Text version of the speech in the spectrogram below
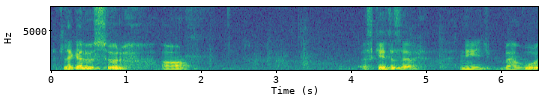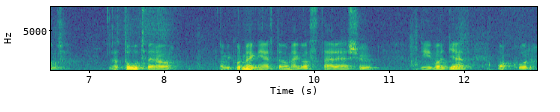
Hát legelőször a, ez 2004-ben volt, a Tóth amikor megnyerte a Megasztár első évadját, akkor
